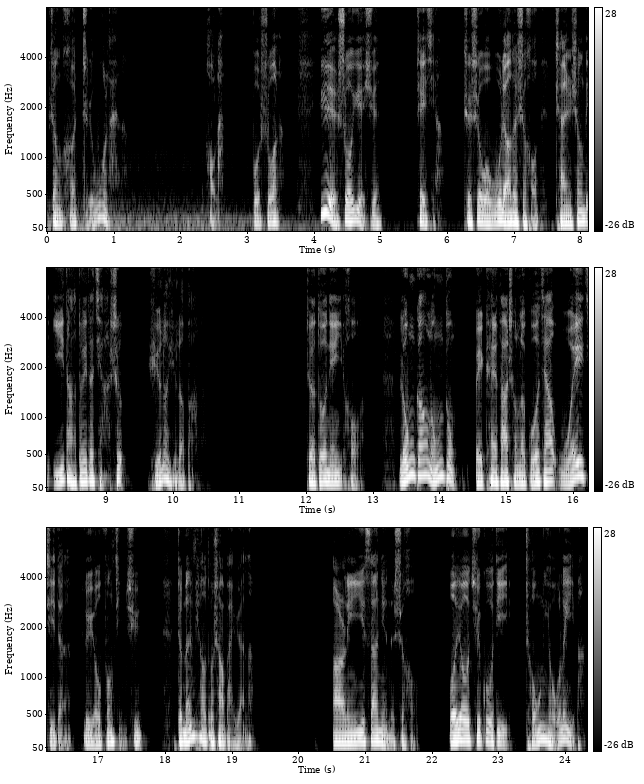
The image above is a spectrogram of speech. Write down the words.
任何植物来了。好了，不说了，越说越玄。这些啊，只是我无聊的时候产生的一大堆的假设，娱乐娱乐罢了。这多年以后啊，龙岗龙洞被开发成了国家五 A 级的旅游风景区。这门票都上百元了。二零一三年的时候，我又去故地重游了一把，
